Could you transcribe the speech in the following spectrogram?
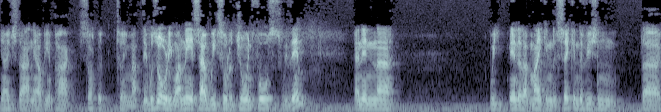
you know, starting Albion Park soccer team up. There was already one there, so we sort of joined forces with them, and then uh, we ended up making the second division uh,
